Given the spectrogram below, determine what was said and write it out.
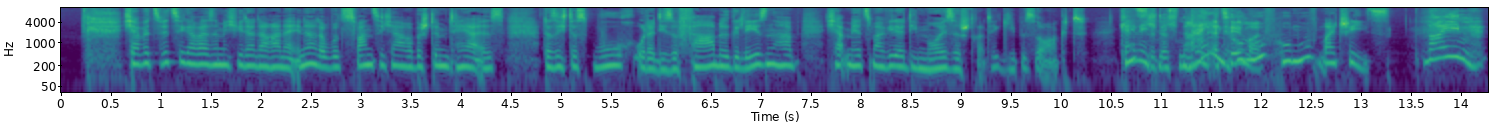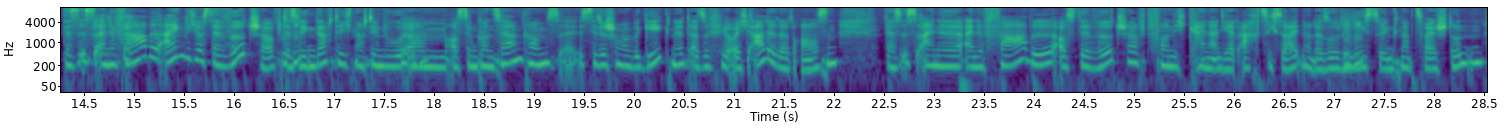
Ich habe jetzt witzigerweise mich wieder daran erinnert, obwohl es 20 Jahre bestimmt her ist, dass ich das Buch oder diese Fabel gelesen habe. Ich habe mir jetzt mal wieder die Mäusestrategie besorgt. Kenne ich das? Nicht. Nein, Nein who, move, who moved my cheese? Nein. Das ist eine Fabel eigentlich aus der Wirtschaft. Deswegen mhm. dachte ich, nachdem du mhm. ähm, aus dem Konzern kommst, äh, ist dir das schon mal begegnet. Also für euch alle da draußen. Das ist eine, eine Fabel aus der Wirtschaft von, ich keine Ahnung, die hat 80 Seiten oder so, die mhm. liest du in knapp zwei Stunden.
